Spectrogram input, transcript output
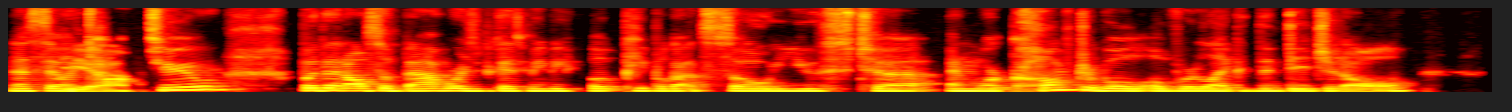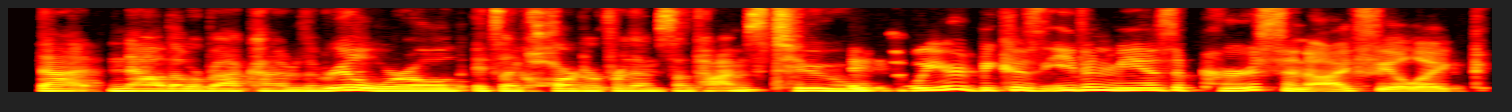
necessarily Yeah. talk to. But then also backwards because maybe people got so used to and more comfortable over like the digital that now that we're back kind of the real world, it's like harder for them sometimes too. It's weird because even me as a person, I feel like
